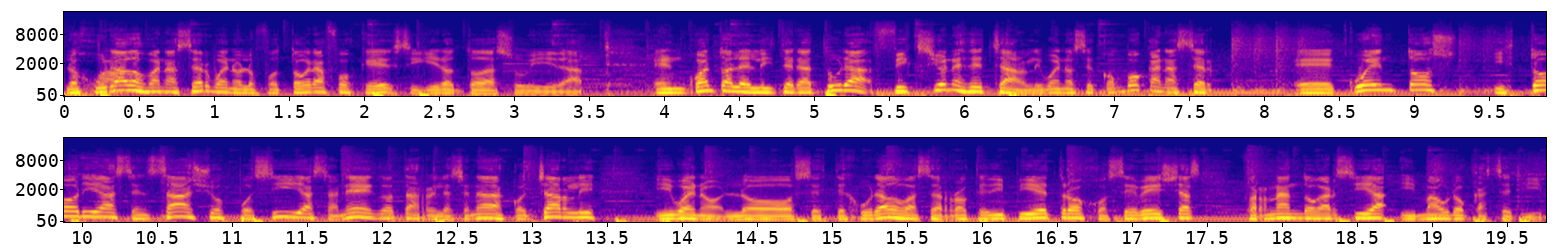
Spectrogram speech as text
Los jurados van a ser, bueno, los fotógrafos que siguieron toda su vida. En cuanto a la literatura, ficciones de Charlie. Bueno, se convocan a hacer eh, cuentos, historias, ensayos, poesías, anécdotas relacionadas con Charlie. Y bueno, los este, jurados va a ser Roque Di Pietro, José Bellas, Fernando García y Mauro Caserí.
